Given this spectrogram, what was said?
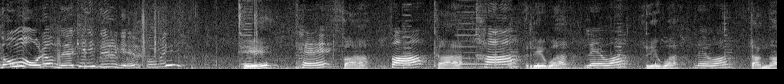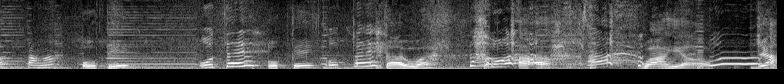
너무 어렵네요. Can you do it again for me? Te 대, Wha 파, Ka 카, Rewa 레와, Rewa 레와, Tanga 땅아, o Te 오떼, Ope 오떼, Taua 따와. A Wahia. Yeah.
